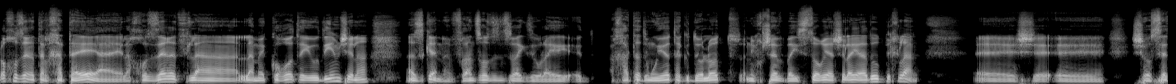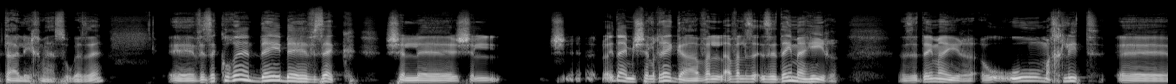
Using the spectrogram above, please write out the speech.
לא חוזרת על חטאיה אלא חוזרת למקורות היהודיים שלה אז כן פרנס רוזנצוויג זה אולי אחת הדמויות הגדולות אני חושב בהיסטוריה של היהדות בכלל אה, ש, שעושה תהליך מהסוג הזה. אה, וזה קורה די בהבזק של, אה, של, של לא יודע אם של רגע, אבל, אבל זה, זה די מהיר. זה די מהיר. הוא, הוא מחליט, אה,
